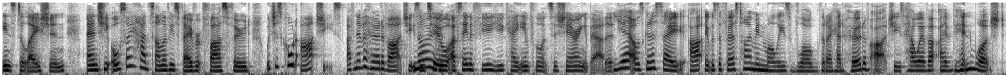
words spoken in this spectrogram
installation, and she also had some of his favorite fast food, which is called Archie's. I've never heard of Archie's No. until I've seen a few UK influencers sharing about it. Yeah, I was going to say uh, it was the first time in Molly's vlog that I had heard of Archie's. However, I then watched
